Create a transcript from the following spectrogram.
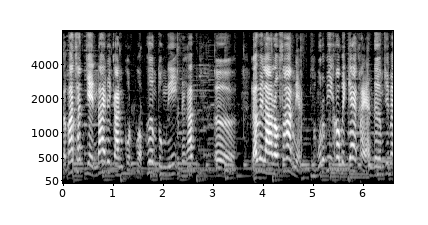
สามารถชัดเจนได้ด้วยการกดบวกเพิ่มตรงนี้นะครับ เออ แล้วเวลาเราสร้างเนี่ย สมมุติว่าพี่เข้าไปแก้ไขอันเดิมใช่ไหม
